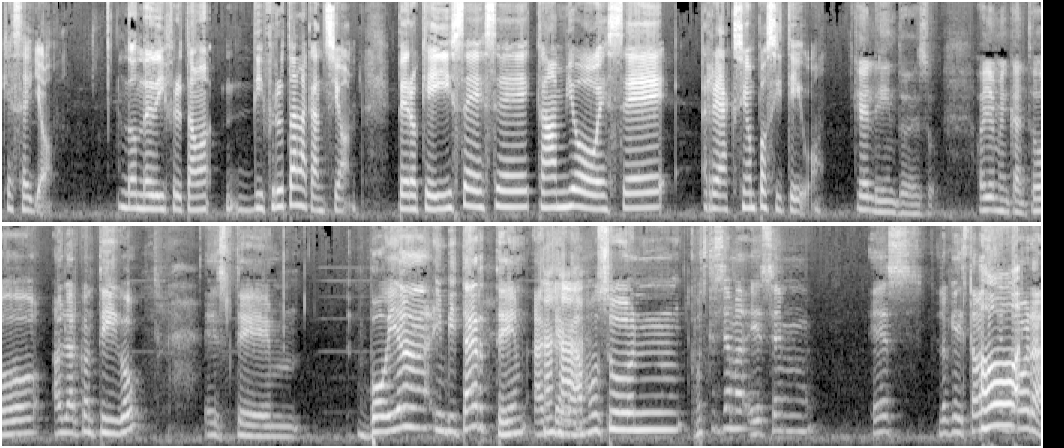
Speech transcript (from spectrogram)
qué sé yo donde disfrutamos, disfrutan la canción, pero que hice ese cambio o ese reacción positivo. Qué lindo eso. Oye, me encantó hablar contigo. Este, voy a invitarte a que hagamos un, ¿cómo es que se llama? SM, es lo que estaba Oh, haciendo ahora.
